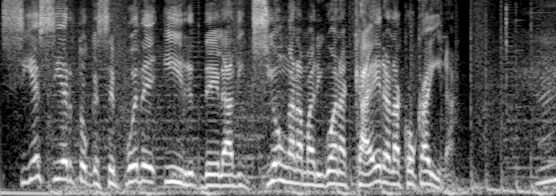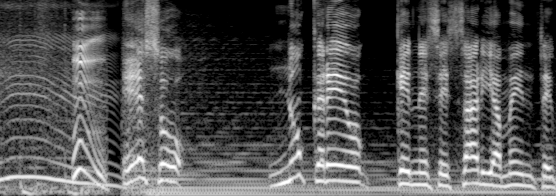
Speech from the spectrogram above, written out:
si es cierto que se puede ir de la adicción a la marihuana, caer a la cocaína. Mm. Eso no creo que necesariamente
